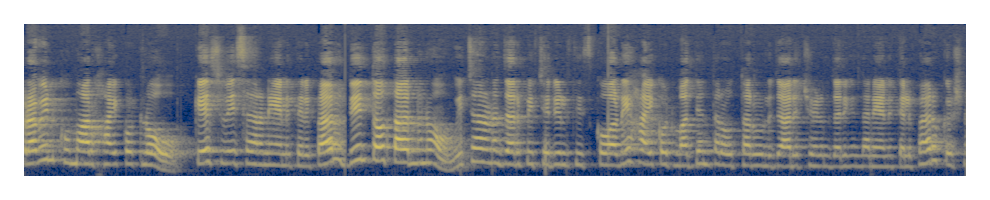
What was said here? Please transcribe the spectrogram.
ప్రవీణ్ కుమార్ హైకోర్టులో కేసు వేశారని ఆయన తెలిపారు. దీంతో తనను విచారణ జరిపి చర్యలు తీసుకోవాలని హైకోర్టు మధ్యంతర ఉత్తర్వులు జారీ చేయడం జరిగిందని ఆయన తెలిపారు. కృష్ణ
